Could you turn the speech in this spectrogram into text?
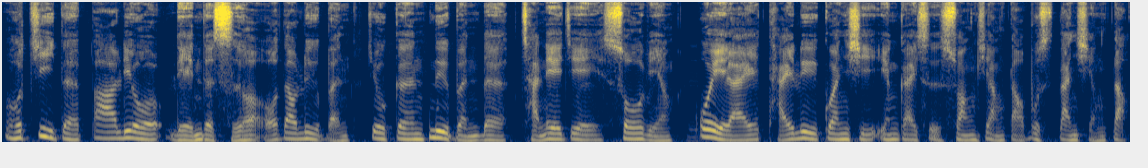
我记得八六年的时候，我到日本就跟日本的产业界说明未来台日关系应该是双向道，不是单行道，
